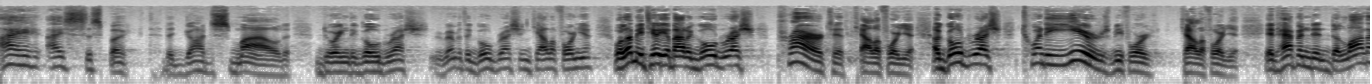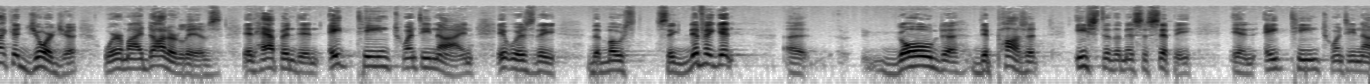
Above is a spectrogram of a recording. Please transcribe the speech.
I, I suspect that God smiled during the gold rush. Remember the gold rush in California? Well, let me tell you about a gold rush prior to California, a gold rush 20 years before California. It happened in Dahlonega, Georgia, where my daughter lives. It happened in 1829. It was the, the most significant uh, gold uh, deposit east of the Mississippi in 1829.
